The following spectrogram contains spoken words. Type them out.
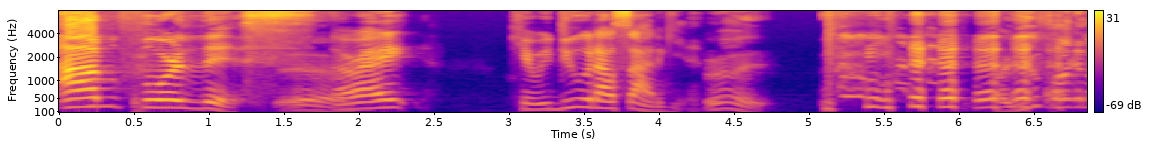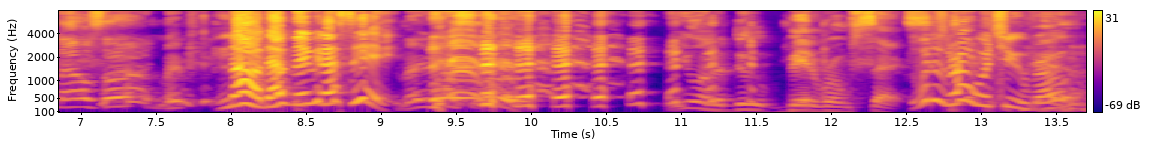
I'm for this. Yeah. All right. Can we do it outside again? Right. Are you fucking outside? Maybe No, that maybe that's it. maybe that's it. You want to do bedroom sex. what is wrong with you, bro?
